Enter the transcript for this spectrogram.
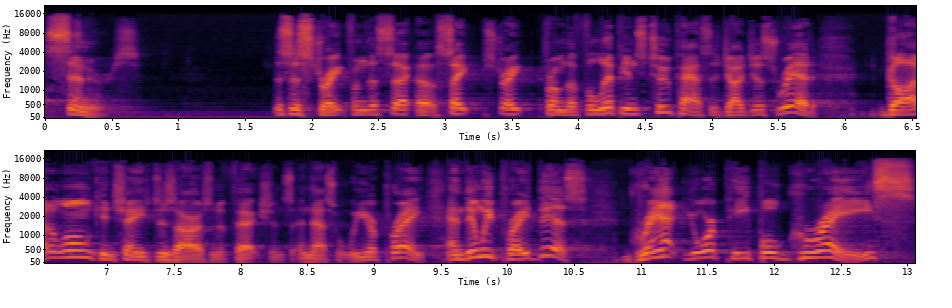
sinners. This is straight from the uh, straight from the Philippians 2 passage I just read. God alone can change desires and affections, and that's what we are praying. And then we prayed this grant your people grace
